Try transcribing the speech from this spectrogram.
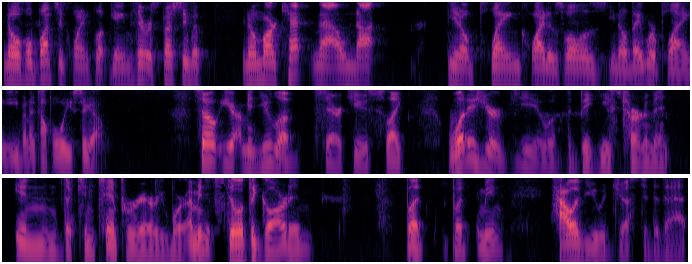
you know a whole bunch of coin flip games there, especially with you know Marquette now not you know playing quite as well as you know they were playing even a couple weeks ago. So you're, I mean, you love Syracuse. Like, what is your view of the Big East tournament in the contemporary world? I mean, it's still at the Garden, but but I mean, how have you adjusted to that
